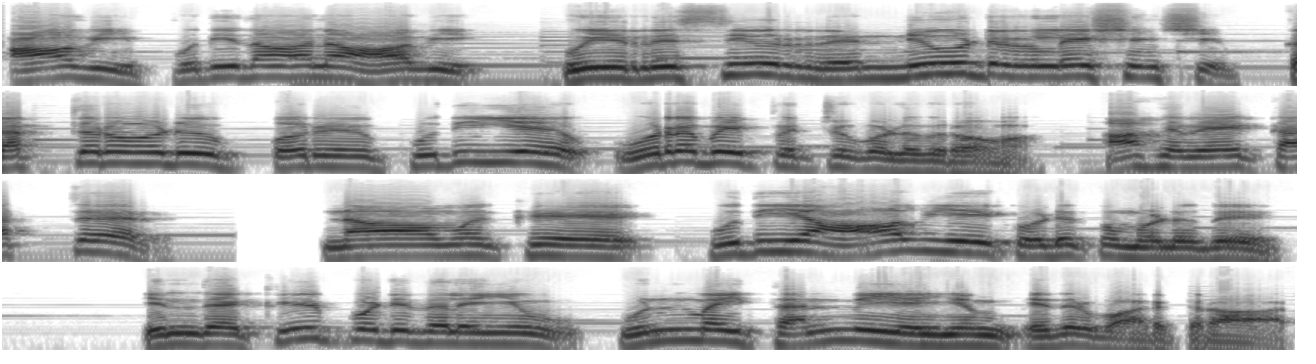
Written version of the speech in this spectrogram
ஆவி புதிதான ஆவி. வி ரிசீவ் renewed ரிலேஷன்ஷிப் கத்தரோடு ஒரு புதிய உறவை பெற்றுக்கொள்கிறோம். ஆகவே கத்தர் நமக்கு புதிய ஆவியை கொடுக்கும் பொழுது இந்த கீழ்ப்படிதலையும் உண்மை தன்மையையும் எதிர்பார்க்கிறார்.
